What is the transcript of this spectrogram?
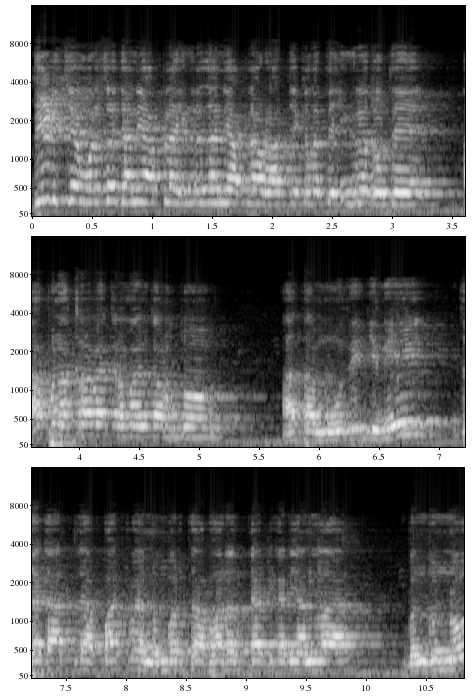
दीडशे वर्ष ज्यांनी आपल्या इंग्रजांनी आपल्यावर राज्य केलं ते इंग्रज होते. आपण अकराव्या क्रमांकावर होतो. आता मोदीजींनी जगातल्या पाचव्या नंबरचा भारत त्या ठिकाणी आणला. बंधूंनो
